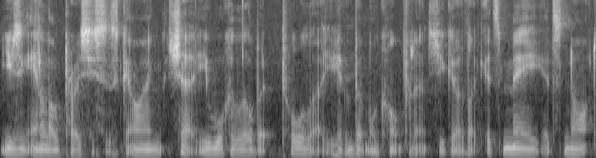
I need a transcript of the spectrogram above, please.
using analog processes going, shit, you walk a little bit taller, you have a bit more confidence. You go like, it's me, it's not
